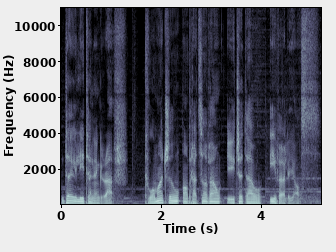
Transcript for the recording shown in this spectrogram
Daily Telegraph. Tłumaczył, opracował i czytał Ivelios.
